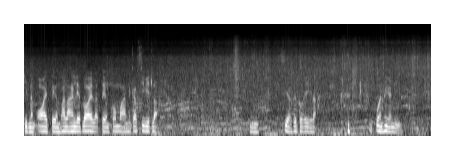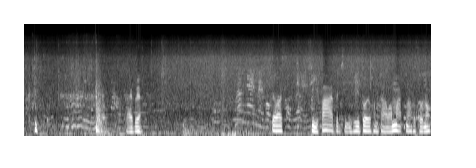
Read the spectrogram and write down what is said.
กินน้ำอ้อยเติมพลังเรียบร้อยละเติมความหวานให้กับชีวิตละอืม เสียคือตัวเองละอ้วนให้กันอีกใช่เพื่อนแต่ว่าสีฟ้าเป็นสีที่ตัวค่อนข้างว่ามักเนาะทุกคนเนาะ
